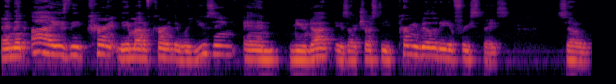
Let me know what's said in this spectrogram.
and then I is the current, the amount of current that we're using, and mu naught is our trusty permeability of free space. So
